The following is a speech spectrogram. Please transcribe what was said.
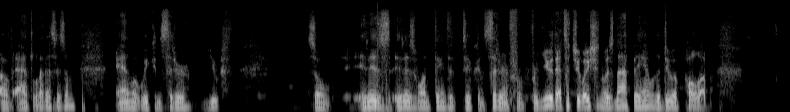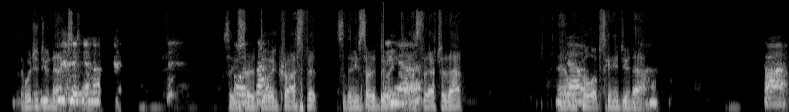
of athleticism and what we consider youth so it is it is one thing to, to consider. And for, for you, that situation was not being able to do a pull up. What'd you do next? yeah. So you oh, started doing CrossFit. So then you started doing yeah. CrossFit after that. How many pull ups can you do now? Gosh,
